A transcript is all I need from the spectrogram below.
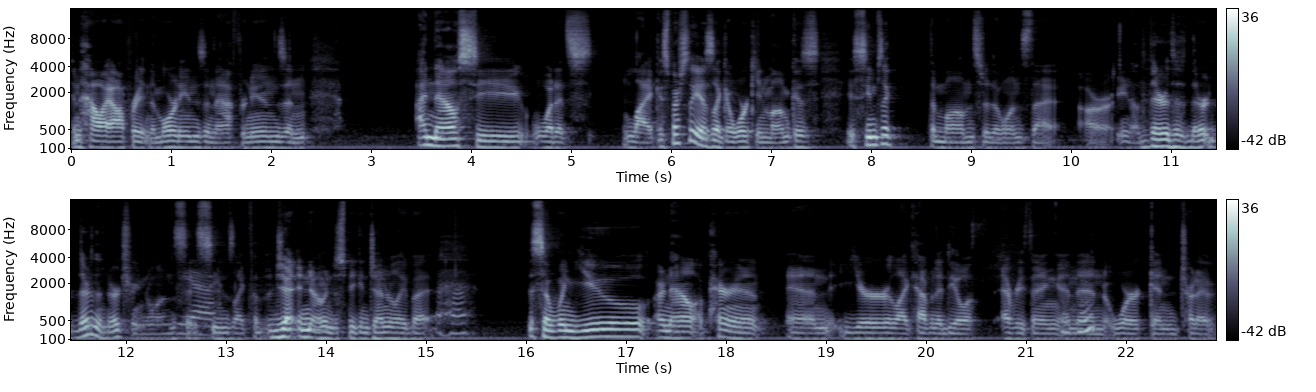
and how I operate in the mornings and the afternoons. And I now see what it's like, especially as like a working mom, because it seems like the moms are the ones that are, you know, they're the, they're, they're the nurturing ones. Yeah. It seems like for the, no, I'm just speaking generally, but uh-huh. so when you are now a parent and you're like having to deal with everything and mm-hmm. then work and try to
